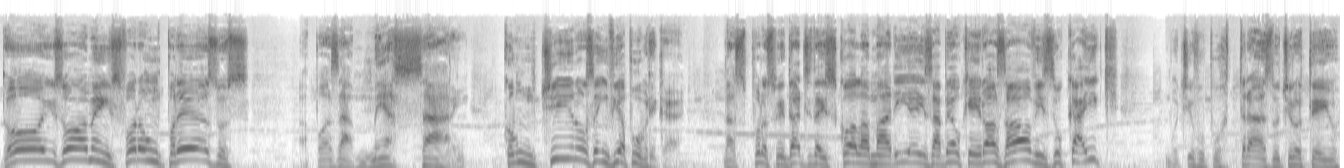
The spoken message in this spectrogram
Dois homens foram presos após ameaçarem com tiros em via pública. Nas proximidades da escola Maria Isabel Queiroz Alves, o CAIC, motivo por trás do tiroteio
